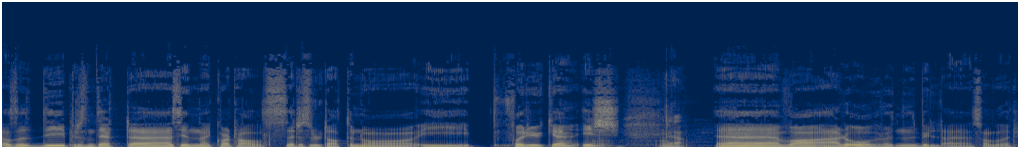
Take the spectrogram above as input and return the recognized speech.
Altså, de presenterte sine kvartalsresultater nå i forrige uke, ish. Ja. Eh, hva er det overordnede bildet, Sander?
